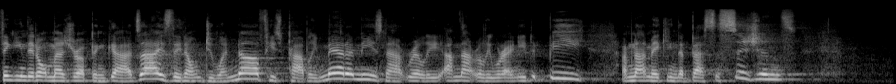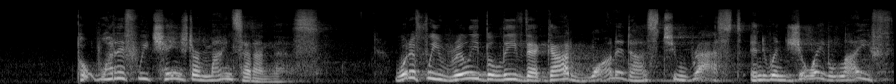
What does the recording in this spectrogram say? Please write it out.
thinking they don't measure up in God's eyes. They don't do enough. He's probably mad at me. He's not really, I'm not really where I need to be. I'm not making the best decisions. But what if we changed our mindset on this? What if we really believed that God wanted us to rest and to enjoy life?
